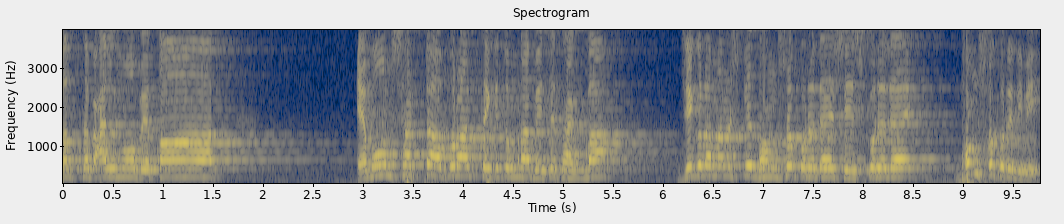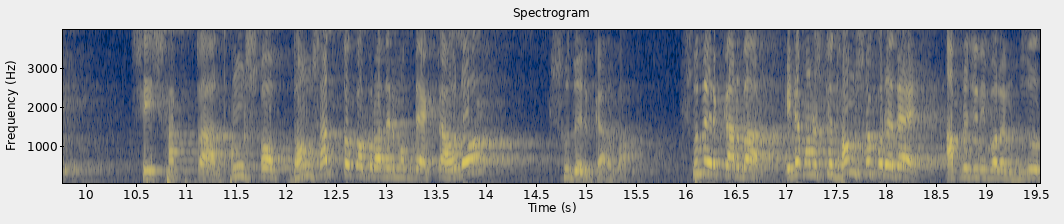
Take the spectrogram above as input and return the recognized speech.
আস-সাবআল মুবিকাত এমন সাতটা অপরাধ থেকে তোমরা বেঁচে থাকবা যেগুলো মানুষকে ধ্বংস করে দেয়, শেষ করে দেয়, ধ্বংস করে দিবে। সেই সাতটা ধ্বংস ধ্বংসাত্মক অপরাধের মধ্যে একটা হলো সুদের কারবার। সুদের কারবার, এটা মানুষকে ধ্বংস করে দেয়। আপনি যদি বলেন, হুজুর,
